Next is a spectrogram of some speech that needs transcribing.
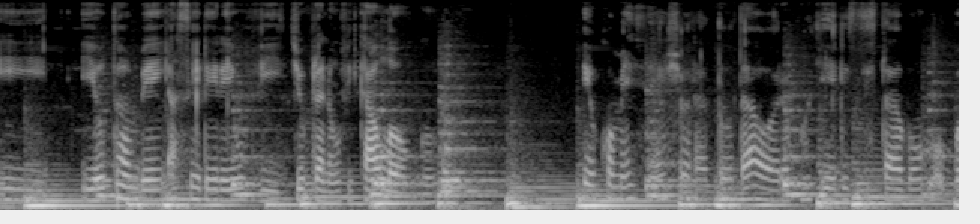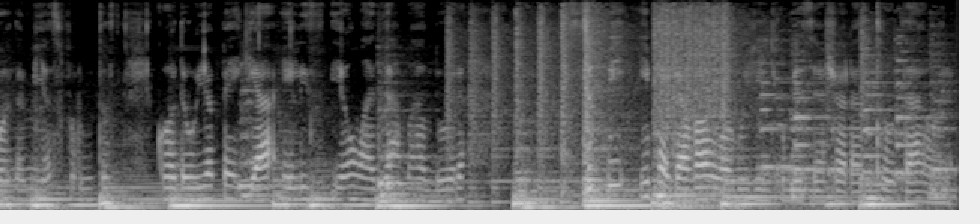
e, eu também acelerei o vídeo para não ficar longo. Eu comecei a chorar toda hora porque eles estavam roubando as minhas frutas. Quando eu ia pegar, eles iam lá de armadura e pegava logo. Gente, comecei a chorar toda hora.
